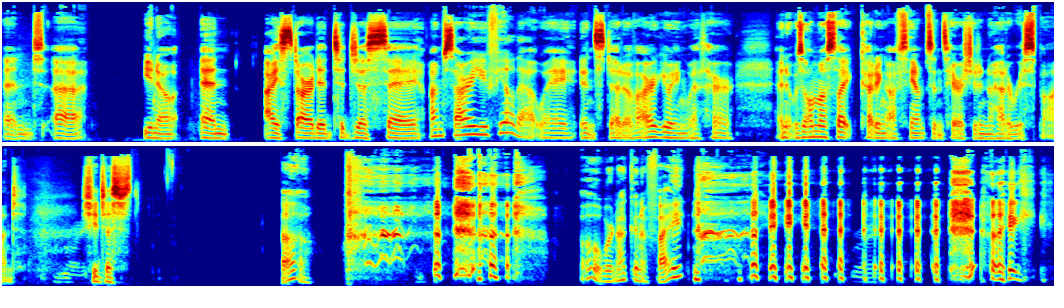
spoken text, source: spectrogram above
And, uh, you know, and I started to just say, I'm sorry you feel that way instead of arguing with her. And it was almost like cutting off Samson's hair. She didn't know how to respond. She just, oh. oh, we're not going to fight? like,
